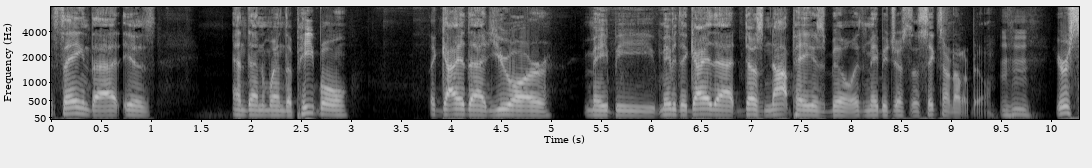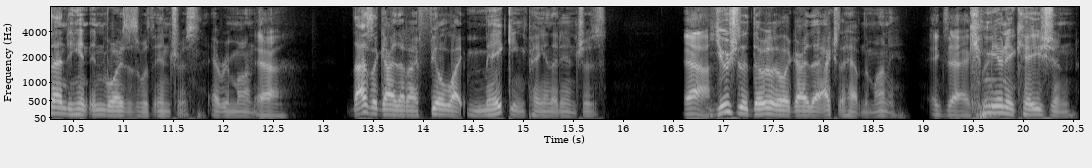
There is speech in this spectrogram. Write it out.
saying that is, and then when the people, the guy that you are maybe maybe the guy that does not pay his bill is maybe just a six hundred dollar bill. mm-hmm. You're sending him invoices with interest every month. yeah That's a guy that I feel like making paying that interest. yeah Usually those are the guys that actually have the money. exactly Communication,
